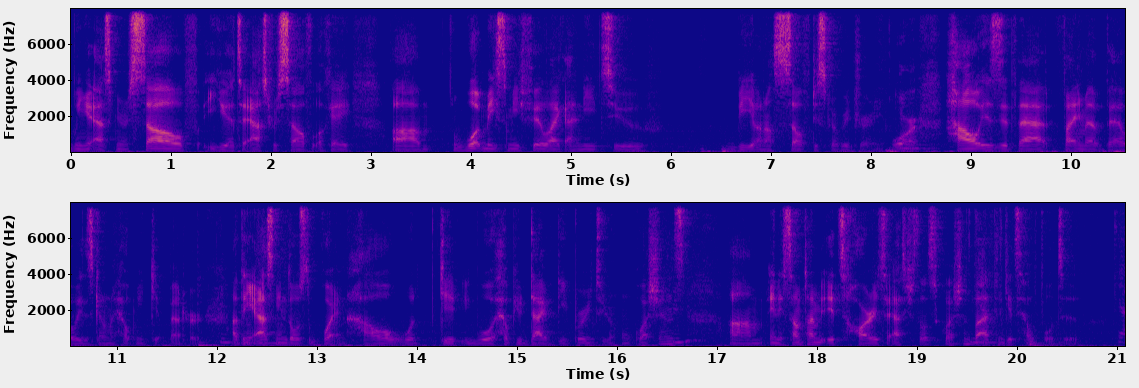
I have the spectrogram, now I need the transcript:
when you're asking yourself, you have to ask yourself, okay, um, what makes me feel like I need to be on a self-discovery journey, or how is it that finding my value is going to help me get better? I think asking those what and how would give will help you dive deeper into your own questions. Um, and it, sometimes it's harder to ask those questions, but I think it's helpful too. Yeah.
